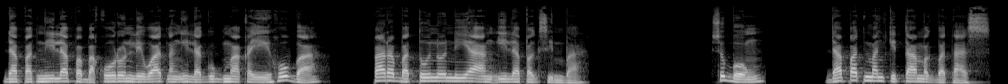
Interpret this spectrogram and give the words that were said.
Dapat nila pabakuron liwat ang ila gugma kay Jehova para batunon niya ang ila pagsimba. Subong, dapat man kita magbatas,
